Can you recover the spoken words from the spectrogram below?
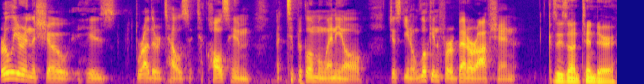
earlier in the show his brother tells calls him a typical millennial just you know looking for a better option Because he's on Tinder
